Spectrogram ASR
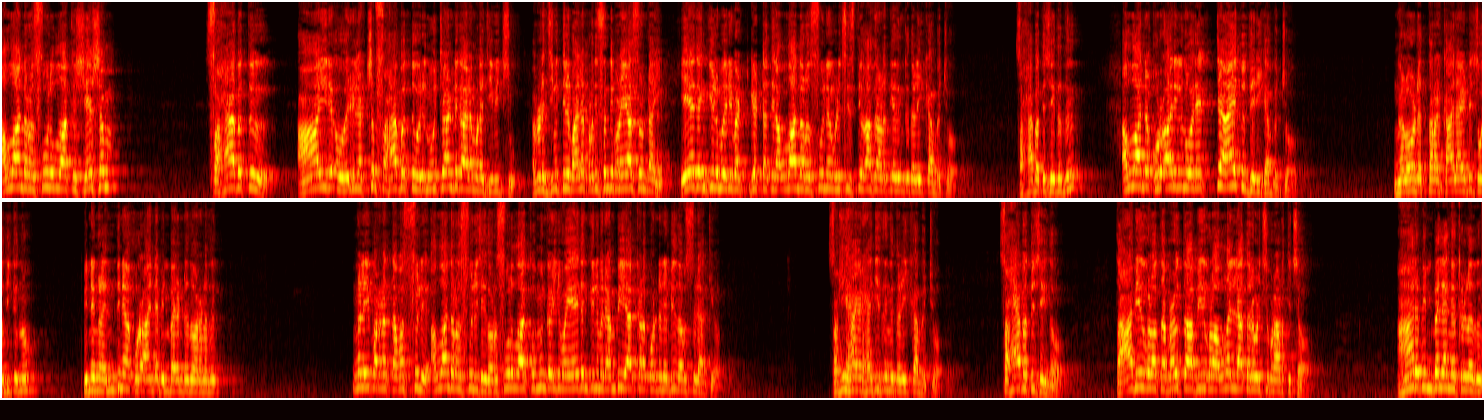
അള്ളാന്റെ റസൂലുള്ളാക്ക് ശേഷം സഹാബത്ത് ആയിരം ഒരു ലക്ഷം സഹാബത്ത് ഒരു നൂറ്റാണ്ട് കാലം അവിടെ ജീവിച്ചു. അവരുടെ ജീവിതത്തിൽ പല പ്രതിസന്ധി പ്രയാസം ഉണ്ടായി ഏതെങ്കിലും ഒരു ഘട്ടത്തിൽ അള്ളാന്റെ റസൂലിനെ വിളിച്ച് ഇസ്തിഹാസ നടത്തിയത് നിങ്ങൾക്ക് തെളിയിക്കാൻ പറ്റുമോ? സഹാബത്ത് ചെയ്തത് അള്ളാന്റെ ഖുർആനിൽ നിന്ന് ഒരൊറ്റ ആയത്ത് ഉദ്ധരിക്കാൻ പറ്റുമോ? നിങ്ങളോട് എത്ര കാലമായിട്ട് ചോദിക്കുന്നു? പിന്നെ നിങ്ങൾ എന്തിനാ ഖുർആന്റെ പിൻപരണ്ടെന്ന് പറയുന്നത് നിങ്ങൾ ഈ പറഞ്ഞ തവസ്സുൽ അള്ളാന്റെ റസൂൽ ചെയ്തു. റസൂലാക്കും കഴിഞ്ഞ ഏതെങ്കിലും ഒരു അമ്പിയാക്കളെ കൊണ്ട് നബി തവസ്സുലാക്കിയോ? സഹിഹായ ഹദീസ് നിങ്ങൾക്ക് തെളിയിക്കാൻ പറ്റുമോ? സഹാബത്ത് ചെയ്തോ? താബികളോ തമിഴ് താബികളോ അല്ലല്ലാത്തവരെ വിളിച്ച് പ്രാർത്ഥിച്ചോ? ആരെ പിൻബലം നിങ്ങൾക്കുള്ളത്?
